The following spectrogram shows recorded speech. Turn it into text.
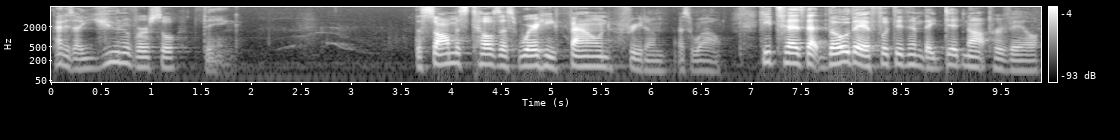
That is a universal thing. The psalmist tells us where he found freedom as well. He says that though they afflicted him, they did not prevail.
